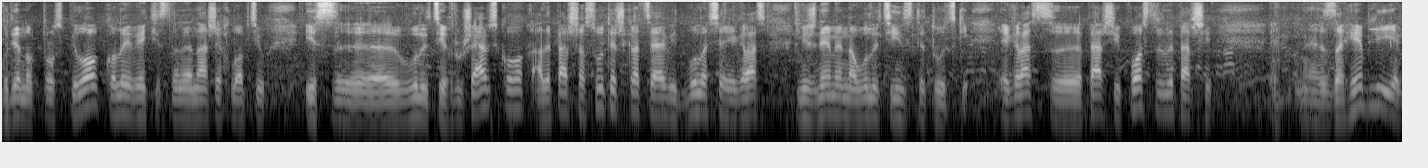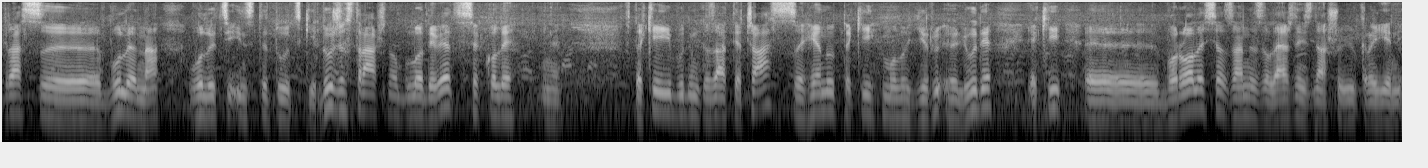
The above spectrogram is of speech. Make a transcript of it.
будинок профспілок, коли витіснили наших хлопців із е, вулиці Грушевського. Але перша сутичка це відбулася якраз між ними на вулиці Інститутській. Якраз е, перші постріли, перші загиблі якраз були на вулиці Інститутській. Дуже страшно було дивитися, коли. Е, такий, будемо казати, час гинуть такі молоді люди, які е, боролися за незалежність нашої України.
